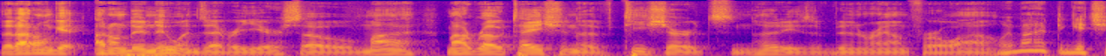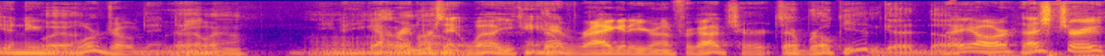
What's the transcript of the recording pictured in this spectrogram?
that I don't get I don't do new ones every year. So my my rotation of t-shirts and hoodies have been around for a while. we might have to get you a new Well, wardrobe then. yeah, well, you know, you got to don't know. represent well. You can't They're- have raggedy Run for God shirts. They're broke in good though, They are. That's true.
